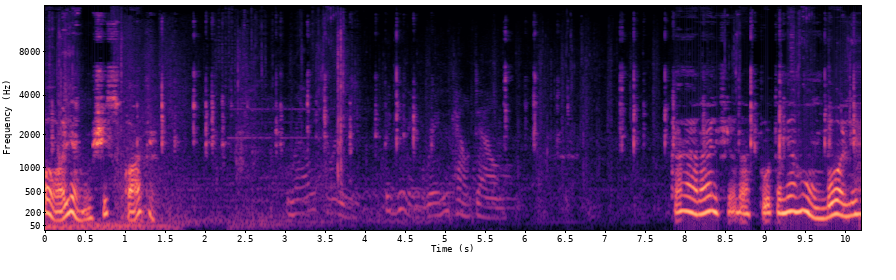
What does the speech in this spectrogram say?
Olha, um X4. Round three. Beginning ring countdown. Caralho, filho da puta, me arrombou ali.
